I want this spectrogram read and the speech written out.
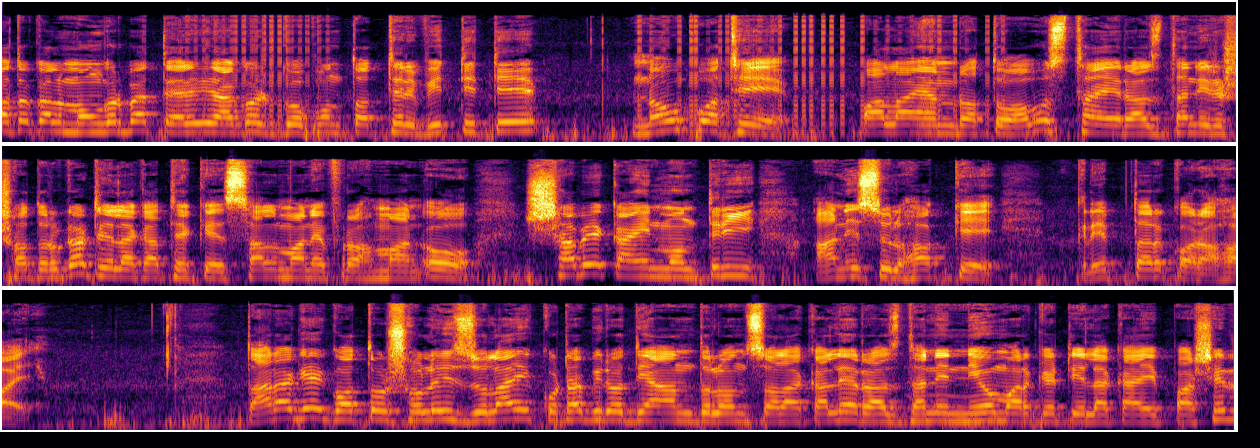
গতকাল মঙ্গলবার তেরোই আগস্ট গোপন তথ্যের ভিত্তিতে নৌপথে পালায়নরত অবস্থায় রাজধানীর সদরঘাট এলাকা থেকে সালমান এফ রহমান ও সাবেক আইনমন্ত্রী আনিসুল হককে গ্রেপ্তার করা হয়। তার আগে গত ষোলোই জুলাই কোটাবিরোধী আন্দোলন চলাকালে রাজধানীর নিউ মার্কেট এলাকায় পাশের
